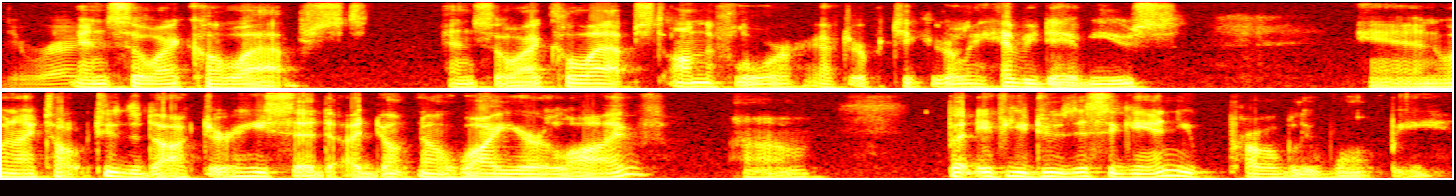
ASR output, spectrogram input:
You're right. And so I collapsed. And so I collapsed on the floor after a particularly heavy day of use. And when I talked to the doctor, he said, I don't know why you're alive. Um, but if you do this again, you probably won't be.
